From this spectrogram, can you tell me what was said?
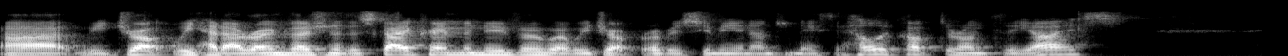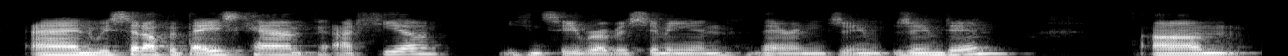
Uh, we dropped, we had our own version of the sky crane maneuver where we dropped RoboSimian underneath a helicopter onto the ice. And we set up a base camp out here. You can see RoboSimian there and zoom, zoomed in. Um,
